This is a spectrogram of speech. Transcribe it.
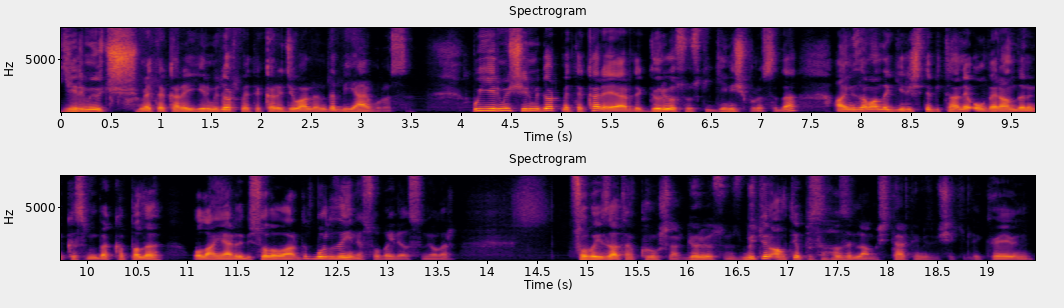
23 metrekare, 24 metrekare civarlarında bir yer burası. Bu 23-24 metrekare yerde görüyorsunuz ki geniş burası da. Aynı zamanda girişte bir tane o verandanın kısmında kapalı olan yerde bir soba vardı. Burada da yine sobayla ısınıyorlar. Sobayı zaten kurmuşlar görüyorsunuz. Bütün altyapısı hazırlanmış tertemiz bir şekilde köy evinin.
